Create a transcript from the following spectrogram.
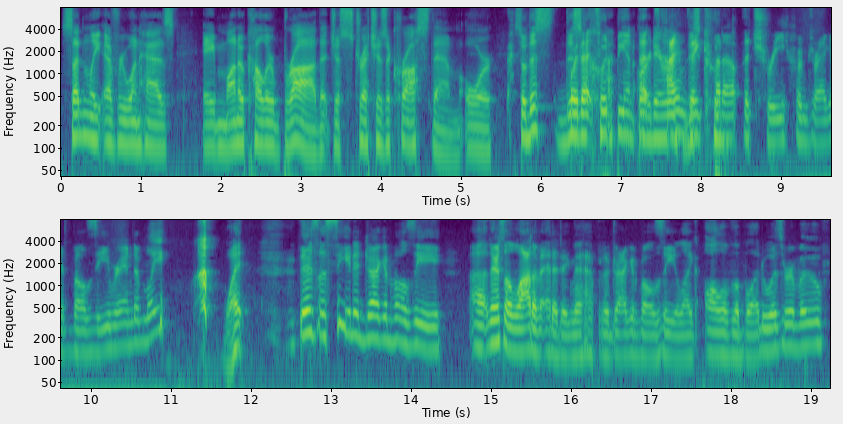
suddenly everyone has a monocolor bra that just stretches across them," or so this this that could ti- be an art error. time This they could cut out the tree from Dragon Ball Z randomly. what? There's a scene in Dragon Ball Z. Uh, there's a lot of editing that happened to Dragon Ball Z. Like all of the blood was removed.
